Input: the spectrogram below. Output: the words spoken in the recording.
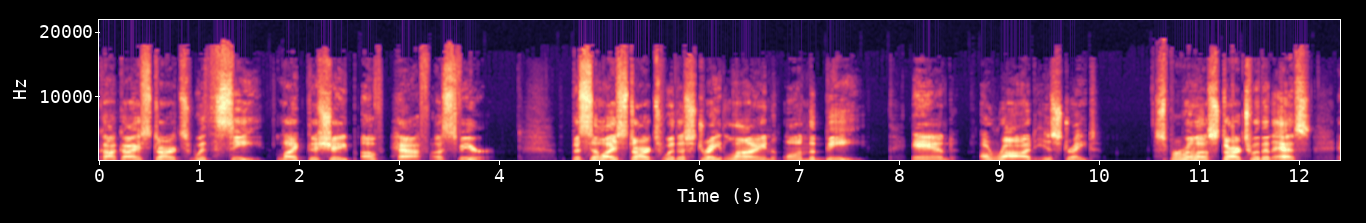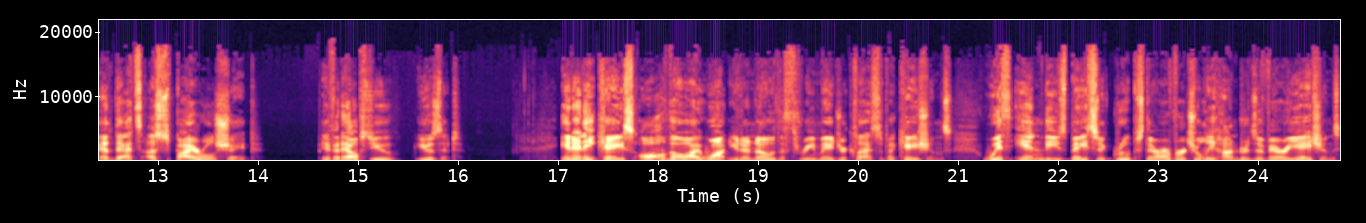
Cocci starts with C, like the shape of half a sphere. Bacilli starts with a straight line on the B, and a rod is straight. Spirilla starts with an S, and that's a spiral shape. If it helps you, use it. In any case, although I want you to know the three major classifications, within these basic groups there are virtually hundreds of variations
